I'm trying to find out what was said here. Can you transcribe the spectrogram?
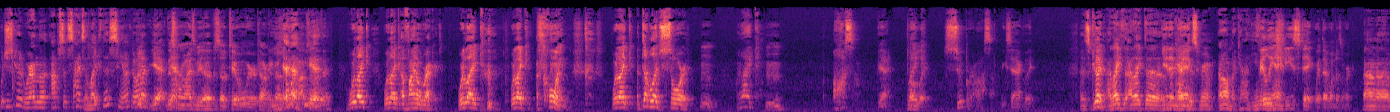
which is good. We're on the opposite sides. I like this. You know, go ahead. Yeah, this Yeah. reminds me of episode 2 when we were talking about Yeah, yeah. We're like we're like a vinyl record. We're like we're like a coin. We're like a double edged sword. Mm. We're like hmm awesome, Yeah, Like- totally. super awesome. exactly. It's good. I like the I like the, Yin the kind of disagreement. Oh my god, yin Philly cheesesteak. Wait, that one doesn't work. I don't know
